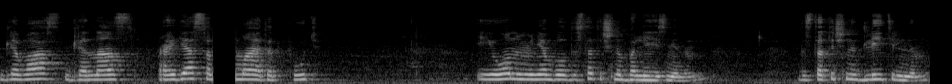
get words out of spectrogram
для вас, для нас, пройдя сама этот путь, и он у меня был достаточно болезненным, достаточно длительным,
